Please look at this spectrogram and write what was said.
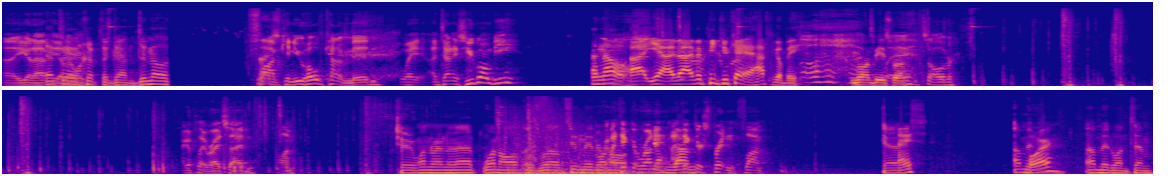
Uh, you gotta have That's the other one. The gun. Denell. Slob, nice. can you hold kind of mid? Wait, Dennis, you gonna be? Uh, no, uh, yeah, I I have a P2K. I have to go B. I'm going B as well. Play. It's all over. I can play right side. On. Sure, one running up, one alt as well, two mid, one I think they're running. I Um, think they're sprinting. Flom. Okay. Nice. I'll mid Four? one. I'll mid one, Tim.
